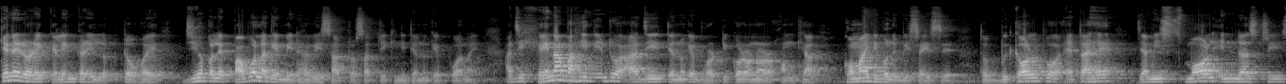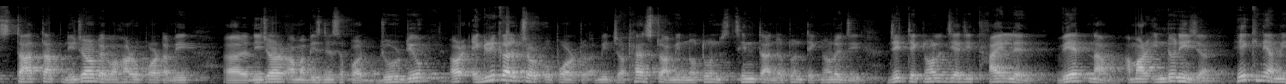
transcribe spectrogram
কেনেদৰে কেলেংকাৰী লুপ্ত হৈ যিসকলে পাব লাগে মেধাৱী ছাত্ৰ ছাত্ৰীখিনি তেওঁলোকে পোৱা নাই। আজি সেনা বাহিনীটো আজি তেওঁলোকে ভৰ্তিকৰণৰ সংখ্যা কমাই দিবলৈ বিচাৰিছে। তো বিকল্প এটাহে যে আমি স্মল ইণ্ডাষ্ট্ৰী ষ্টাৰ্টআপ নিজৰ ব্যৱহাৰৰ ওপৰত আমি নিজৰ আমাৰ বিজনেছৰ ওপৰত জোৰ দিওঁ আৰু এগ্ৰিকালচাৰৰ ওপৰতো আমি যথেষ্ট আমি নতুন চিন্তা নতুন টেকন'লজি যি টেকন'লজি আজি থাইলেণ্ড ভিয়েটনাম আমাৰ ইণ্ডোনেছিয়া সেইখিনি আমি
